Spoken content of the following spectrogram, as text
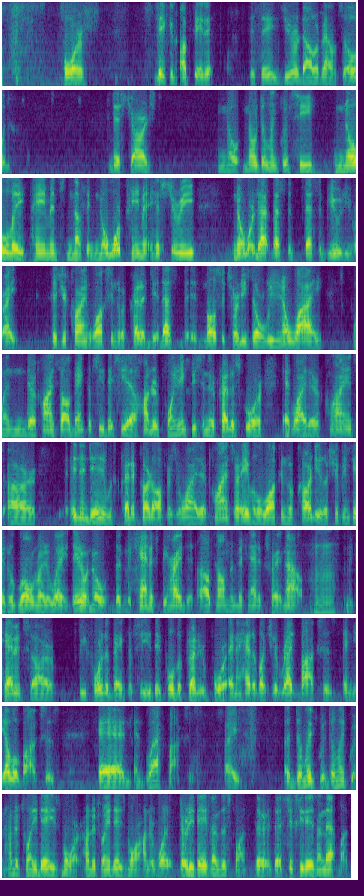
Or they can update it to say zero dollar balance owed, discharged, no no delinquency, no late payments, nothing, no more payment history, no more. That that's the that's the beauty, right? Because your client walks into a credit deal. That's most attorneys don't really know why. When their clients file bankruptcy, they see a hundred point increase in their credit score, and why their clients are inundated with credit card offers, and why their clients are able to walk into a car dealership and get a loan right away. They don't know the mechanics behind it. I'll tell them the mechanics right now. Mm-hmm. The mechanics are before the bankruptcy, they pulled the credit report and it had a bunch of red boxes and yellow boxes and and black boxes, right? A delinquent, delinquent, 120 days more, 120 days more, 100 more, 30 days on this month, the, the 60 days on that month.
